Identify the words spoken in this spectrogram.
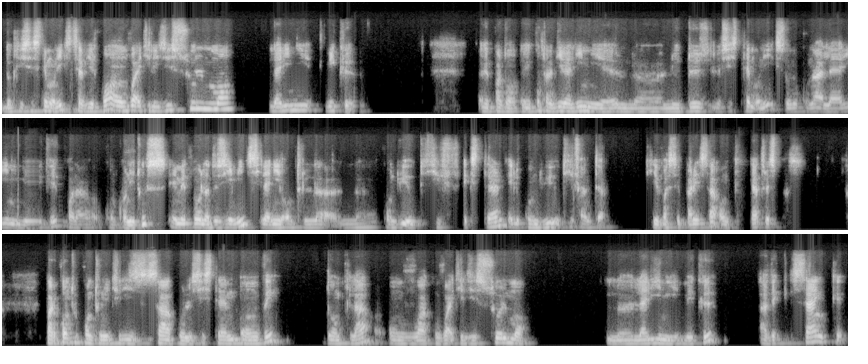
Donc, le système en X, ça veut dire quoi? On va utiliser seulement la ligne muqueuse. Euh, pardon, quand on dit la ligne, le, le, système en X, donc on a la ligne qu'on connaît tous, et maintenant la deuxième ligne, c'est la ligne entre le, conduit auditif externe et le conduit auditif interne, qui va séparer ça en quatre espaces. Par contre, quand on utilise ça pour le système en V, donc là, on voit qu'on va utiliser seulement la ligne VQ avec cinq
